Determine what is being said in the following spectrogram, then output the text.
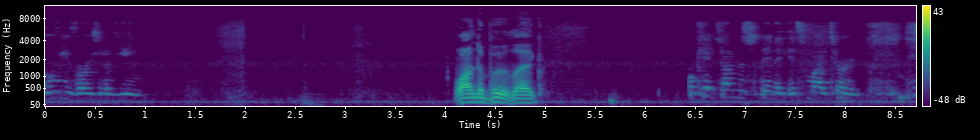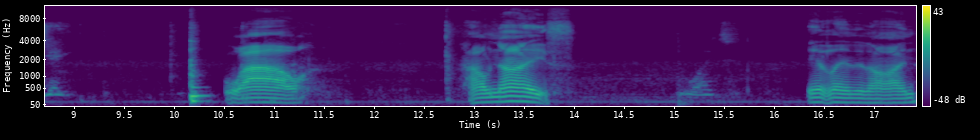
movie version of you. Well, the bootleg. Okay, time to spin it. It's my turn. Yay! Wow. How nice. What? It landed on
